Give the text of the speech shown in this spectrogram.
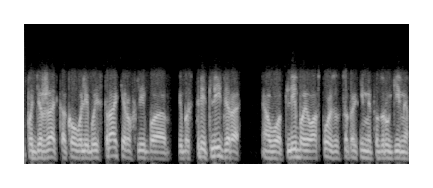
поддержать какого-либо из тракеров, либо, либо стрит-лидера, вот, либо воспользоваться какими-то другими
